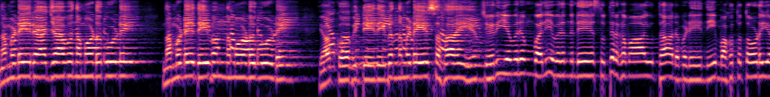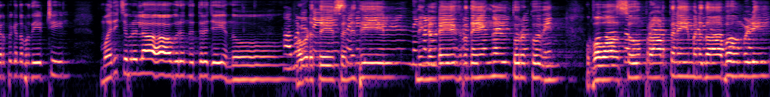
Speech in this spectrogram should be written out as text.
നമ്മുടെ രാജാവ് നമ്മോടുകൂടെ നമ്മുടെ ദൈവം നമ്മോടുകൂടെ യാക്കോബിന്റെ ദൈവം നമ്മുടെ സഹായം. ചെറിയവരും വലിയവരും നിന്റെ സ്തുത്യർഹമായ ഉത്ഥാനം വഴി നീ മഹത്വത്തോടെ ഉയർപ്പിക്കുന്ന പ്രതീക്ഷയിൽ മരിച്ചവരെല്ലാവരും നിദ്ര ചെയ്യുന്നു. അവിടുത്തെ സന്നിധിയിൽ നിങ്ങളുടെ ഹൃദയങ്ങൾ തുറക്കുവിൻ. ഉപവാസവും പ്രാർത്ഥനയും അനുതാപവും വഴി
